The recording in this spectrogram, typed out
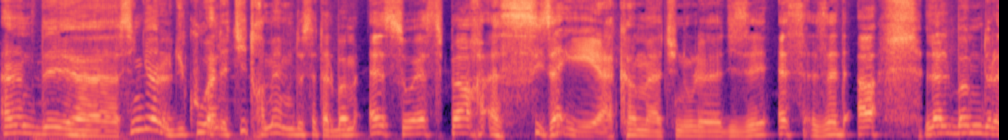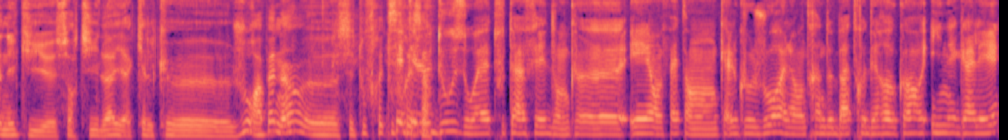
un des euh, singles, du coup, un des titres même de cet album SOS par SZA, comme tu nous le disais, SZA, l'album de l'année qui est sorti là il y a quelques jours à peine, hein, euh, c'est tout frais, tout frais. C'était le 12, ouais, tout à fait. Donc, euh, et en fait, en quelques jours, elle est en train de battre des records inégalés.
